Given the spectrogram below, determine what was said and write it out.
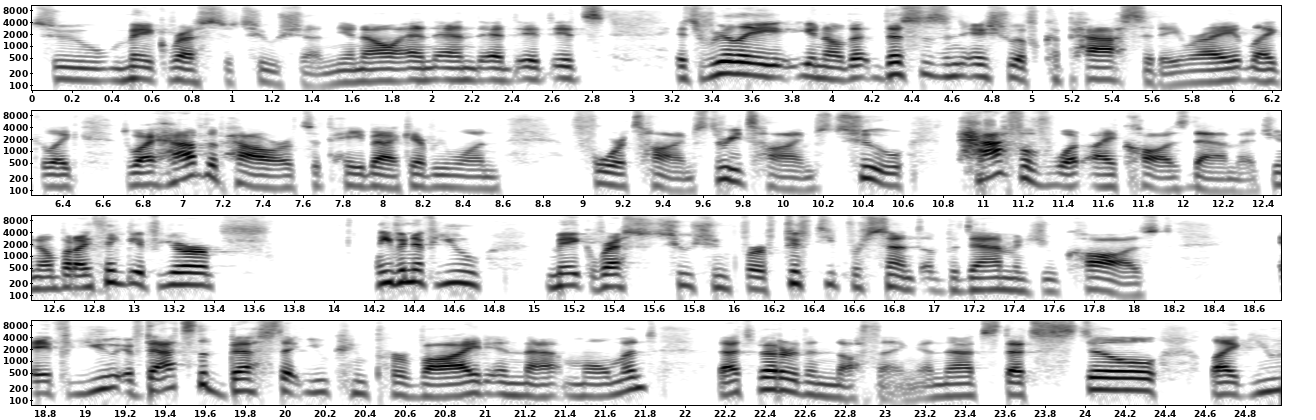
to make restitution you know and and, and it, it's it's really you know that this is an issue of capacity right? Like like do i have the power to pay back everyone four times three times two half of what i caused damage you know? But i think if you're even if you make restitution for 50% of the damage you caused if you if that's the best that you can provide in that moment that's better than nothing. And that's that's still like you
